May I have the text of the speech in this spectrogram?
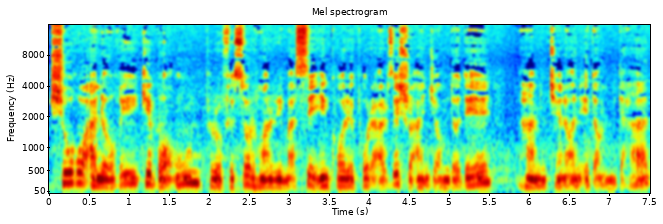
شوق و علاقه که با اون پروفسور هانری مسه این کار پرارزش رو انجام داده همچنان ادامه می‌دهد.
